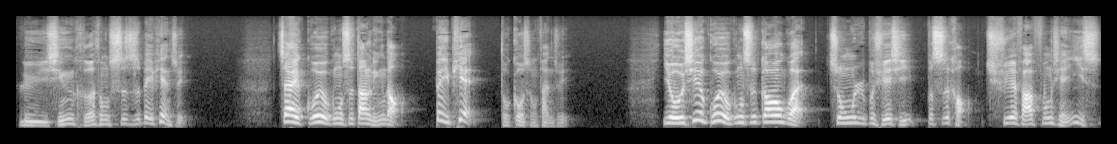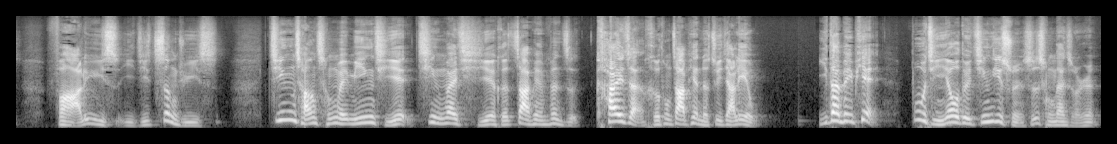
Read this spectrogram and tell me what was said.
履行合同失职被骗罪。在国有公司当领导被骗都构成犯罪。有些国有公司高管终日不学习、不思考，缺乏风险意识、法律意识以及证据意识，经常成为民营企业、境外企业和诈骗分子开展合同诈骗的最佳猎物。一旦被骗，不仅要对经济损失承担责任，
